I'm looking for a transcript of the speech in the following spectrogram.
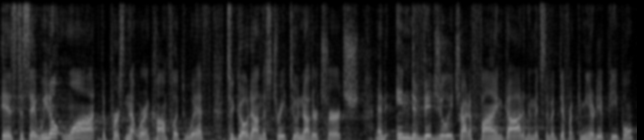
is to say we don't want the person that we're in conflict with to go down the street to another church and individually try to find God in the midst of a different community of people.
